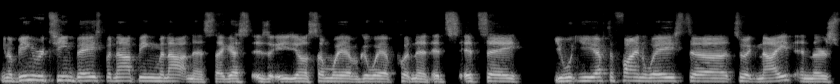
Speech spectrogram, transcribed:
you know, being routine based but not being monotonous, I guess is you know some way of a good way of putting it. It's it's a you you have to find ways to to ignite, and there's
